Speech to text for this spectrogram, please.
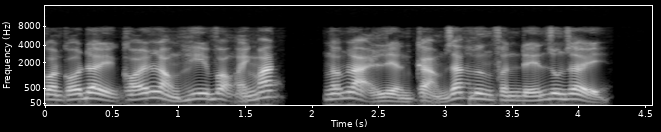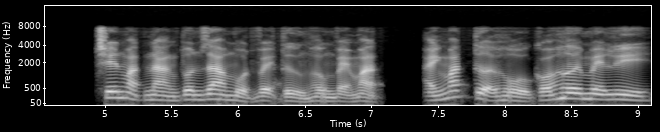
còn có đầy cõi lòng hy vọng ánh mắt, ngẫm lại liền cảm giác hưng phấn đến run rẩy. Trên mặt nàng tuôn ra một vệ tường hồng vẻ mặt, ánh mắt tựa hồ có hơi mê ly.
